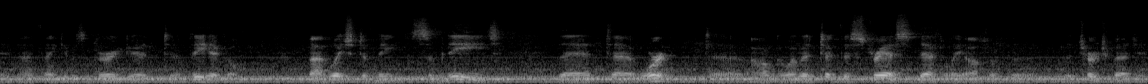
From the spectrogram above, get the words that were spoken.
and I think it was a very good uh, vehicle by which to meet some needs that uh, weren't uh, ongoing, but it took the stress definitely off of the, the church budget.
